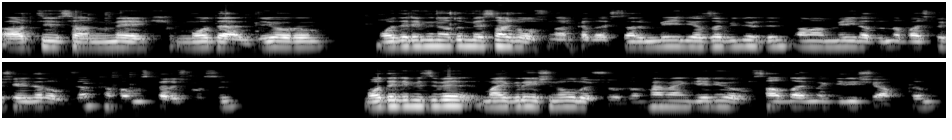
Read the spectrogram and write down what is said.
Artisan, Make, Model diyorum. Modelimin adı mesaj olsun arkadaşlar. Mail yazabilirdim ama mail adında başka şeyler olacak. Kafamız karışmasın. Modelimizi ve migration'ı oluşturdum. Hemen geliyorum. Sublime'a giriş yaptım.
